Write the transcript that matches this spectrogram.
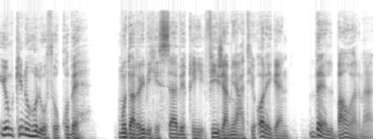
يمكنه الوثوق به مدربه السابق في جامعة أوريغون بيل باورمان.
